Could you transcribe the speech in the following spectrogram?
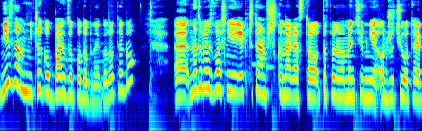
nie znam niczego bardzo podobnego do tego, e, natomiast właśnie jak czytałam wszystko naraz, to, to w pewnym momencie mnie odrzuciło to, jak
